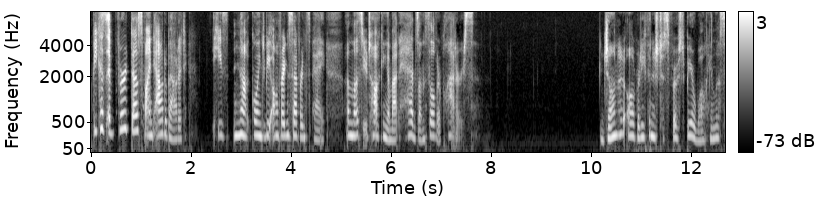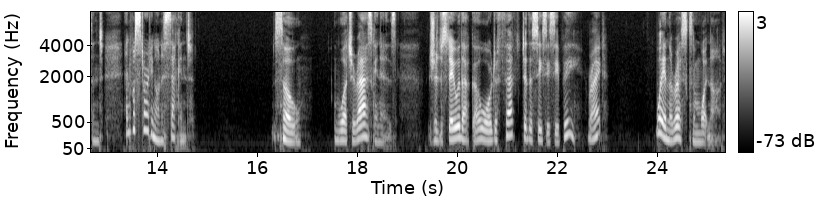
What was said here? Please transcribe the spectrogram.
Because if Verd does find out about it, he's not going to be offering severance pay, unless you're talking about heads on silver platters. John had already finished his first beer while he listened, and was starting on his second. So, what you're asking is, should you stay with Echo or defect to the CCCP, right? Weighing the risks and whatnot.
